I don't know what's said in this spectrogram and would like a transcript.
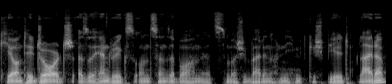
Keontae George. Also Hendricks und Sensabor haben jetzt zum Beispiel beide noch nicht mitgespielt, leider.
